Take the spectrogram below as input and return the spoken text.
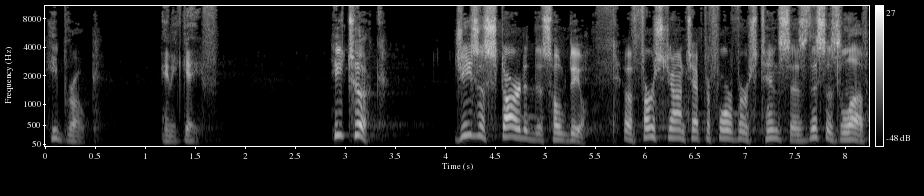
he broke, and he gave. He took. Jesus started this whole deal. 1 uh, John chapter 4 verse 10 says, "This is love,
